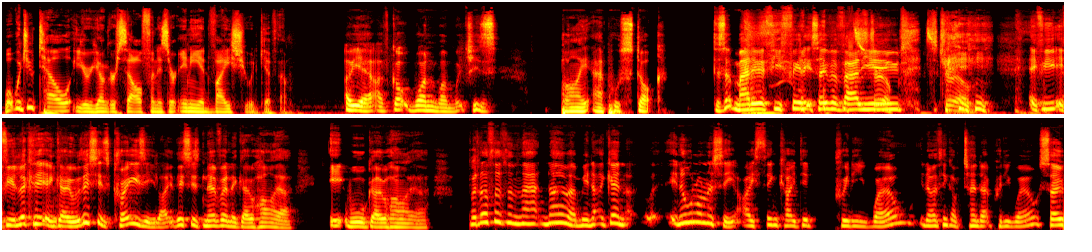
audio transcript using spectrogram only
what would you tell your younger self? And is there any advice you would give them? Oh, yeah, I've got one one, which is buy Apple stock. Does it matter if you feel it's overvalued? it's true. It's true. if you if you look at it and go, well, this is crazy. Like this is never going to go higher. It will go higher but other than that, no. I mean, again, in all honesty, I think I did pretty well. You know, I think I've turned out pretty well. So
